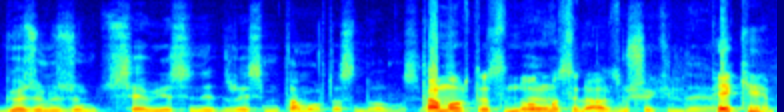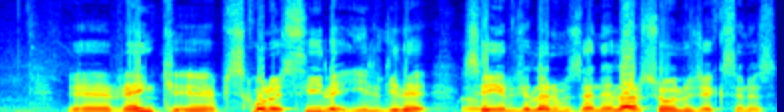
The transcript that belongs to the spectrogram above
gözünüzün seviyesini resmin tam ortasında olması lazım. tam ortasında Evet, olması lazım. Bu şekilde yani. Peki e, renk e, psikolojisiyle ilgili seyircilerimize neler söyleyeceksiniz?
